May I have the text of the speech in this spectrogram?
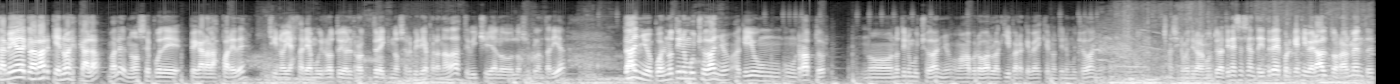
también hay que declarar que no escala, ¿vale? No se puede pegar a las paredes Si no ya estaría muy roto y el Rock Drake no serviría para nada Este bicho ya lo, suplantaría Daño, pues no tiene mucho daño. Aquí hay un, Raptor. No, no tiene mucho daño. Vamos a probarlo aquí para que veáis que no tiene mucho daño. Así no me tira la montura. Tiene 63 porque es nivel alto realmente.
